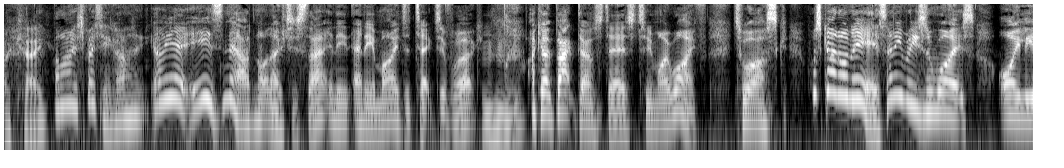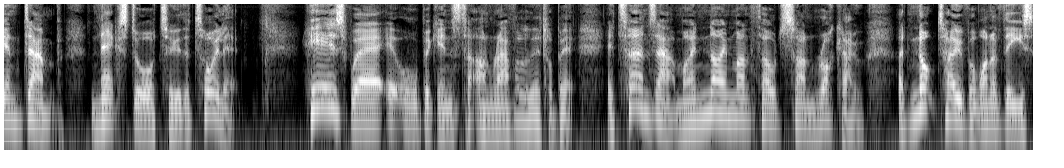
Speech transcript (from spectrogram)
Okay. And I expect him, I think, oh yeah, it is. Now I'd not noticed that in any of my detective work. Mm-hmm. I go back downstairs to my wife to ask, what's going on here? Is there any reason why it's oily and damp next door to the toilet? Here's where it all begins to unravel a little bit. It turns out my nine month old son, Rocco, had knocked over one of these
